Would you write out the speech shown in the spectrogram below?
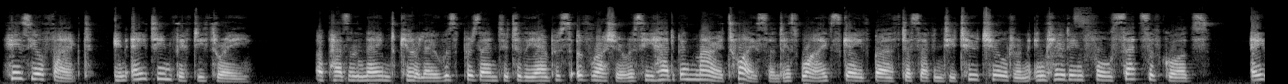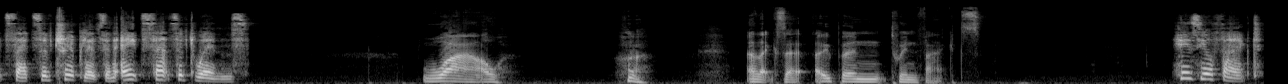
Here's your fact. In 1853, a peasant named Kirilo was presented to the Empress of Russia as he had been married twice and his wives gave birth to 72 children including four sets of quads, eight sets of triplets and eight sets of twins. Wow. Huh. Alexa, open twin facts. Here's your fact.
